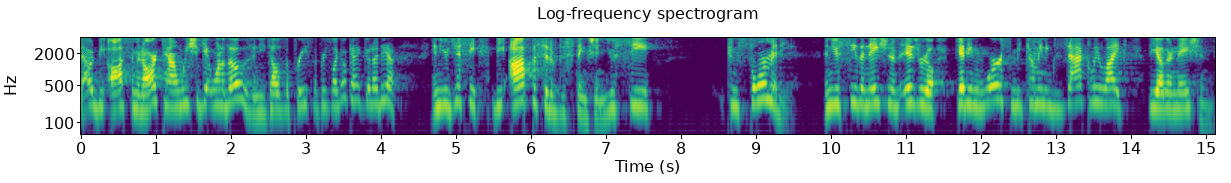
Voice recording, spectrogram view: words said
That would be awesome in our town. We should get one of those. And he tells the priest, and the priest's like, okay, good idea. And you just see the opposite of distinction. You see conformity. And you see the nation of Israel getting worse and becoming exactly like the other nations.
